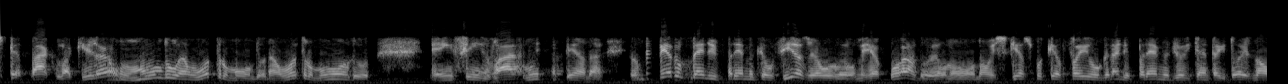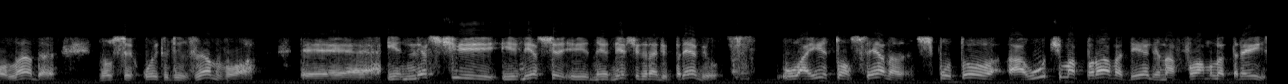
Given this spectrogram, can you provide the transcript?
espetáculo. Aquilo é um mundo, é um outro mundo, né, um outro mundo enfim, vale muito a pena. O primeiro grande prêmio que eu fiz, eu, eu me recordo, eu não, não, esqueço, porque foi o grande prêmio de 82 na Holanda, no circuito de Zandvoort. É, e, neste, e, neste, e neste grande prêmio, o Ayrton Senna disputou a última prova dele na Fórmula 3.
